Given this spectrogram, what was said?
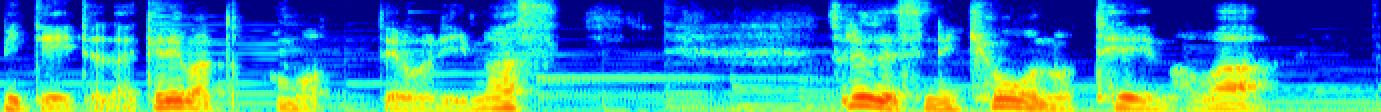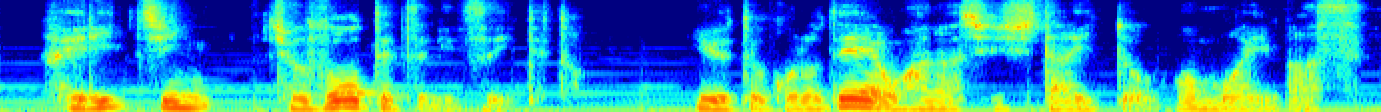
見ていただければと思っております。それでですね、今日のテーマは、フェリチン貯蔵鉄についてというところでお話ししたいと思います。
